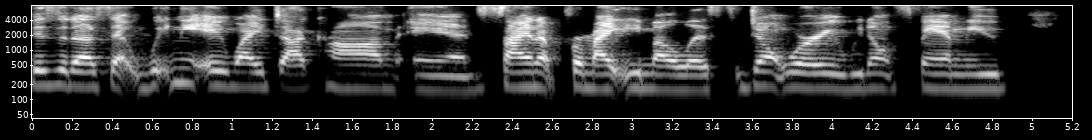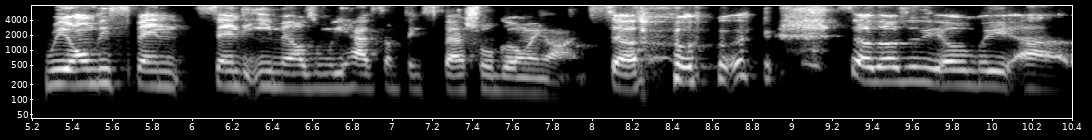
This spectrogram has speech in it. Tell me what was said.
visit us at whitneyaWhite.com and sign up for my email list. Don't worry, we don't spam you we only spend send emails when we have something special going on. So, so those are the only uh,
